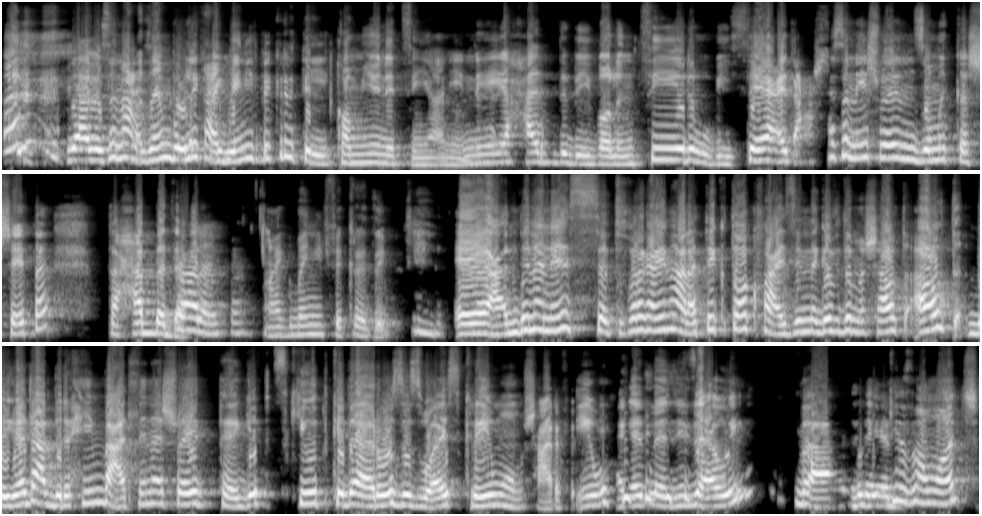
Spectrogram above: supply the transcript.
لا بس أنا زي ما بقول لك عجباني فكرة ال community يعني إن هي حد بي volunteer وبيساعد. حاسة إن هي شوية نظام الكشافة فحابة ده. فعلا عجباني الفكرة دي. آه عندنا ناس بتتفرج علينا على تيك توك فعايزين ن give them shout out بجد عبد الرحيم بعت لنا شوية gifts cute كده roses و ice cream ومش عارف إيه وحاجات لذيذة قوي thank you so much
